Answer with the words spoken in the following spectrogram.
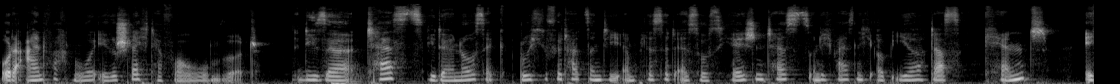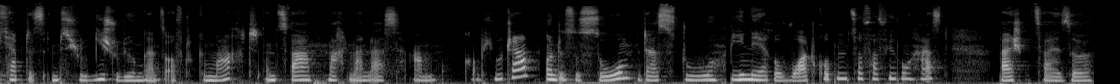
oder einfach nur ihr Geschlecht hervorgehoben wird. Diese Tests, die der NOSEC durchgeführt hat, sind die Implicit Association Tests und ich weiß nicht, ob ihr das kennt. Ich habe das im Psychologiestudium ganz oft gemacht und zwar macht man das am Computer. Und es ist so, dass du binäre Wortgruppen zur Verfügung hast, beispielsweise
